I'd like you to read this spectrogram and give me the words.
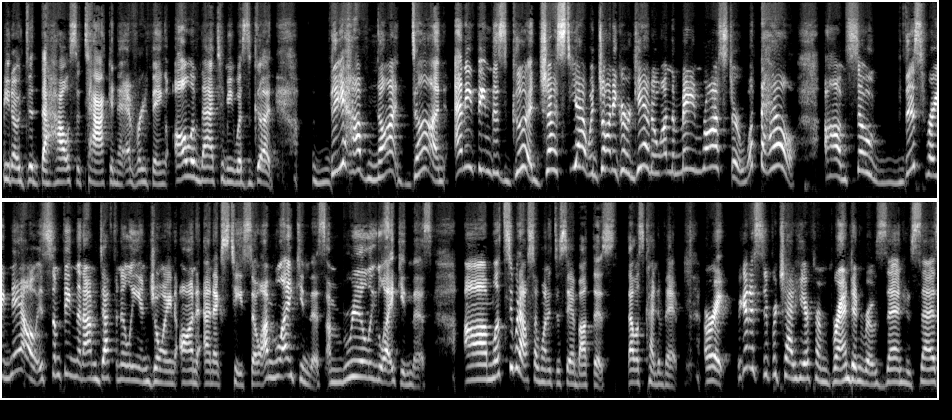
you know, did the house attack and everything. All of that to me was good they have not done anything this good just yet with Johnny Gargano on the main roster. What the hell? Um, so this right now is something that I'm definitely enjoying on NXT. So I'm liking this. I'm really liking this. Um, let's see what else I wanted to say about this. That was kind of it. All right, we got a super chat here from Brandon Rosen who says,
